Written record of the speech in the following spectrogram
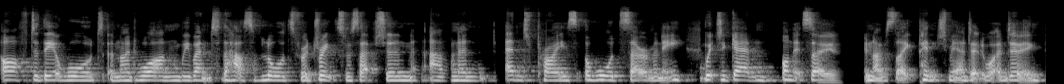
after the award and I'd won, we went to the House of Lords for a drinks reception and an enterprise award ceremony, which again on its own and I was like, pinch me, I don't know what I'm doing.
